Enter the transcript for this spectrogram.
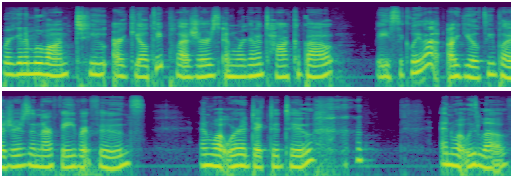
we're going to move on to our guilty pleasures and we're going to talk about basically that our guilty pleasures and our favorite foods and what we're addicted to and what we love.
